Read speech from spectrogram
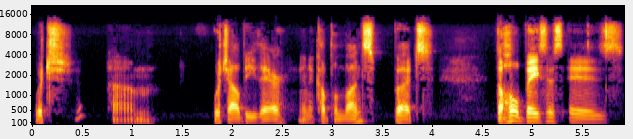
which um, which I'll be there in a couple months. But the whole basis is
